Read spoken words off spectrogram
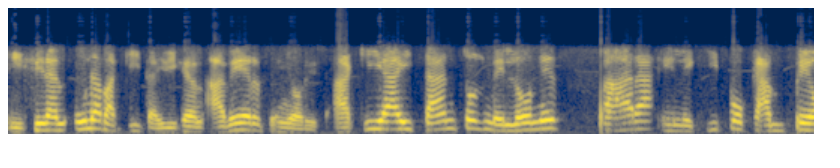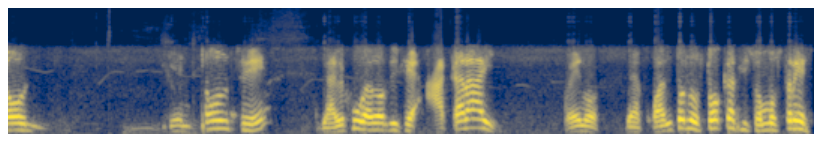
hicieran una vaquita y dijeran, a ver señores, aquí hay tantos melones para el equipo campeón. Y entonces ya el jugador dice, ah, caray, bueno, ¿de a cuánto nos toca si somos tres?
